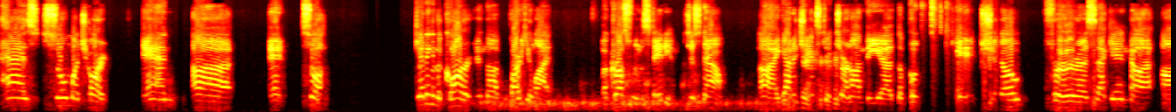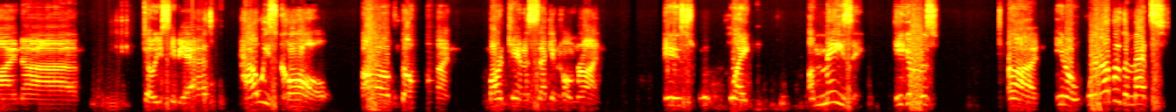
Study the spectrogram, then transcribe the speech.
has so much heart, and uh, and so getting in the car in the parking lot across from the stadium just now, uh, I got a chance to turn on the uh, the book show for a second uh, on uh, WCBS. Howie's call of the run, Mark Canha's second home run, is like amazing. He goes, uh, you know, wherever the Mets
